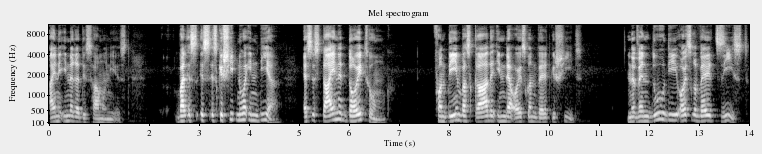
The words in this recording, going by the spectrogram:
eine innere Disharmonie ist. Weil es, es, es geschieht nur in dir. Es ist deine Deutung von dem, was gerade in der äußeren Welt geschieht. Ne, wenn du die äußere Welt siehst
